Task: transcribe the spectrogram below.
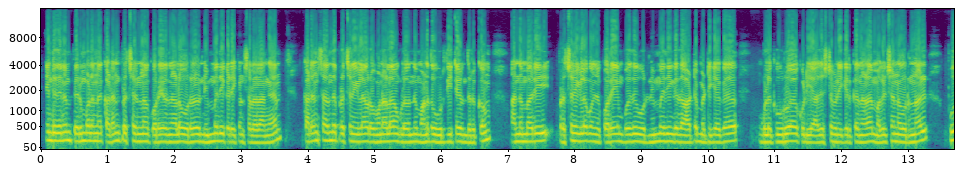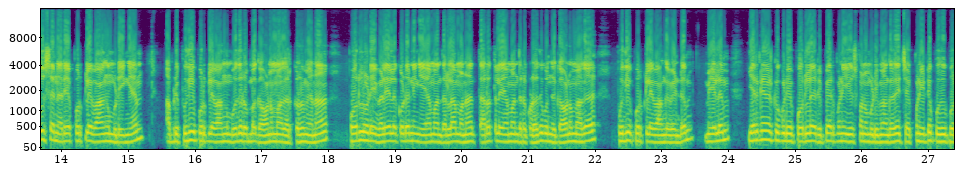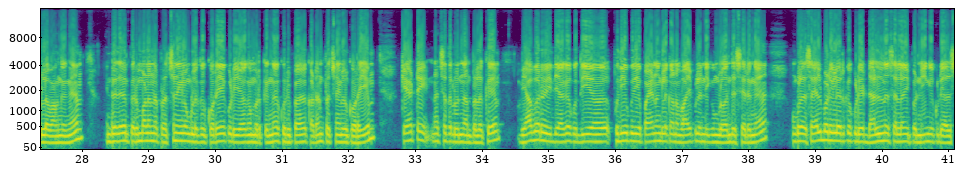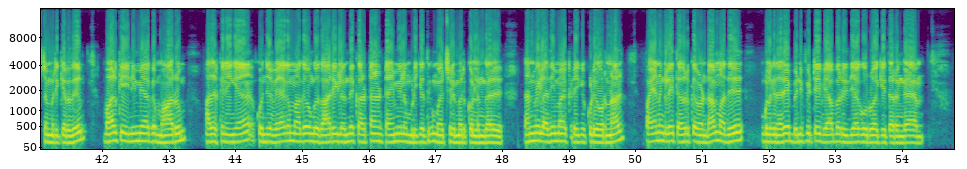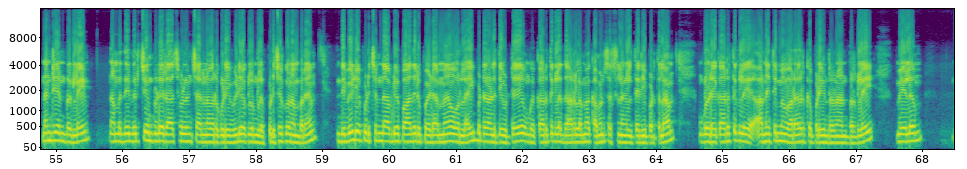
இந்த தினம் பெரும்பாலான கடன் பிரச்சனை டென்ஷன்லாம் குறையிறதுனால ஒரு நிம்மதி கிடைக்கும்னு சொல்லலாங்க. கடன் சார்ந்த பிரச்சனைகளாக ரொம்ப நாளாக உங்களை வந்து மனதை உறுத்திட்டே இருந்திருக்கும். அந்த மாதிரி பிரச்சனைகள்லாம் கொஞ்சம் குறையும் போது ஒரு நிம்மதிங்கிறது ஆட்டோமேட்டிக்காக உங்களுக்கு உருவாகக்கூடிய அதிர்ஷ்டம் இன்னைக்கு இருக்கிறதுனால மகிழ்ச்சியான ஒரு நாள். புதுசாக நிறைய பொருட்களை வாங்க முடியுங்க. அப்படி புதிய பொருட்களை வாங்கும்போது ரொம்ப கவனமாக இருக்கணும். ஏன்னா பொருளுடைய விலையில கூட நீங்கள் ஏமாந்துடலாம் ஆனால் தரத்தில் ஏமாந்துடக்கூடாது கொஞ்சம் கவனமாக புதிய பொருட்களை வாங்க வேண்டும். மேலும் ஏற்கனவே இருக்கக்கூடிய பொருளை ரிப்பேர் பண்ணி யூஸ் பண்ண முடியுமாங்கிறதை செக் பண்ணிட்டு புது பொருளை வாங்குங்க. இன்றைய தினம் பெரும்பாலான பிரச்சனைகள் உங்களுக்கு குறையக்கூடிய யோகம் இருக்குங்க. குறிப்பாக கடன் பிரச்சனைகள் குறையும். கேட்டை நட்சத்திர நண்பர்களுக்கு வியாபார ரீதியாக புதிய புதிய புதிய பயணங்களுக்கான வாய்ப்புகள் இன்னைக்கு உங்களை வந்து சேருங்க. உங்களோட செயல்பாடுகள் இருக்கக்கூடிய டல்னஸ் எல்லாம் இப்போ நீங்கக்கூடிய அதிர்ஷ்டம் இருக்கிறது. வாழ்க்கை இனிமையாக மாறும். அதற்கு நீங்கள் கொஞ்சம் வேகமாக உங்கள் காரியங்களை வந்து கரெக்டான டைமிங்கில் முடிக்கிறதுக்கு முயற்சியில் மேற்கொள்ளுங்கள். நன்மைகள் அதிகமாக கிடைக்கக்கூடிய ஒரு நாள். பயணங்களை தவிர்க்க வேண்டாம். அது உங்களுக்கு நிறைய பெனிஃபிட்டை வியாபார ரீதியாக உருவாக்கி தருங்க. நன்றி நண்பர்களே. நமது விருச்சம் டுடே ராசிபலன் சேனலில் வரக்கூடிய வீடியோக்கள் உங்களுக்கு பிடிச்சிருக்கும் நம்புறேன். இந்த வீடியோ பிடிச்சிருந்தா அப்படியே பார்த்துட்டு போயிடாம ஒரு லைக் பட்டன் அழுத்தி விட்டு உங்கள் கருத்துக்களை தாராளமாக கமெண்ட் செக்ஷனில் தெரியப்படுத்தலாம். உங்களுடைய கருத்துக்களை அனைத்துமே வரவேற்கப்படுகின்ற நண்பர்களே. மேலும்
